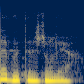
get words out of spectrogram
Sabotage dans l'air.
